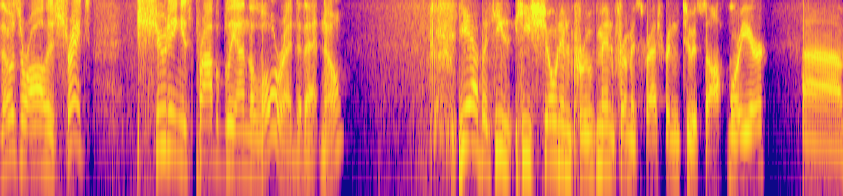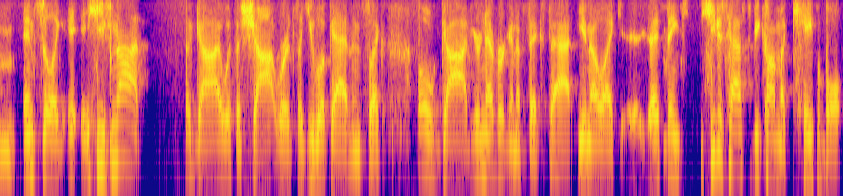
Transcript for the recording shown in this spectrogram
Those are all his strengths. Shooting is probably on the lower end of that, no? Yeah, but he's he's shown improvement from his freshman to his sophomore year, um, and so like it, he's not a guy with a shot where it's like you look at it and it's like, oh God, you're never going to fix that. You know, like I think he just has to become a capable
